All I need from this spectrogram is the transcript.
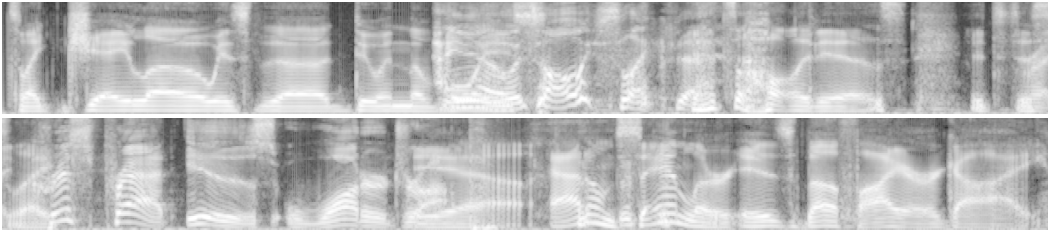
It's like J Lo is the doing the voice. I know. It's always like that. That's all it is. It's just right. like Chris Pratt is water drop. yeah. Adam Sandler is the fire guy.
